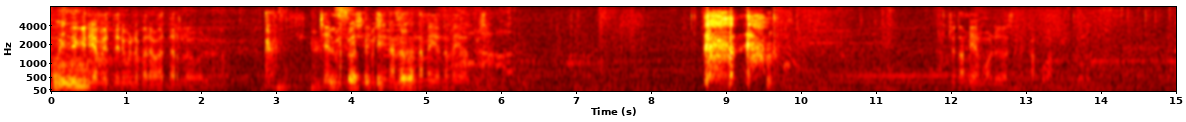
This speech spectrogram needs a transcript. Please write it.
Uy, te quería meter una para matarlo, boludo. che, Luis, Luis, anda medio, anda medio, Luisín. Yo también, boludo, se me escapó a mí, boludo. De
